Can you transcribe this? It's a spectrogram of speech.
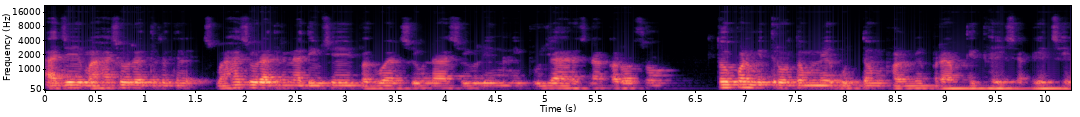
આજે મહાશિવરાત્રિ મહાશિવરાત્રિના દિવસે ભગવાન શિવના શિવલિંગની પૂજા અર્ચના કરો છો, તો પણ મિત્રો તમને ઉત્તમ ફળની પ્રાપ્તિ થઈ શકે છે.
